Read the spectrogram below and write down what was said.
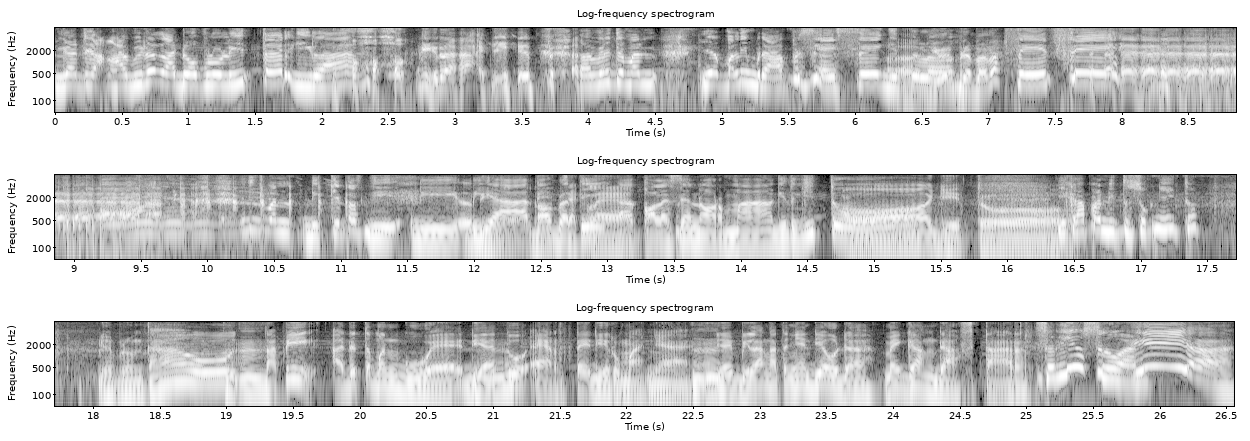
Nggak, ngambilnya nggak 20 liter gila oh, kirain. Ngambilnya cuman Ya paling berapa cc gitu Oh, loh gimana, berapa, apa? cc Ini cuman di, kita di, dilihat Di- Oh berarti dicek lab. eh, kolesnya normal gitu-gitu Oh, gitu. Ya kapan ditusuknya itu? Dia belum tahu. Tapi ada temen gue, dia tuh RT di rumahnya. Dia bilang katanya dia udah megang daftar. Serius lu? Iya,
